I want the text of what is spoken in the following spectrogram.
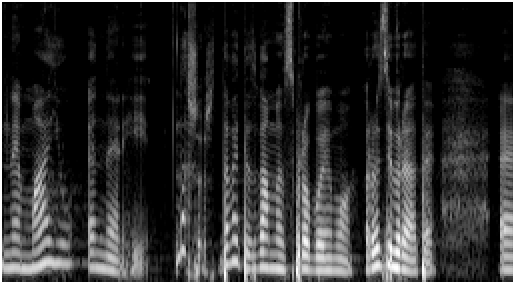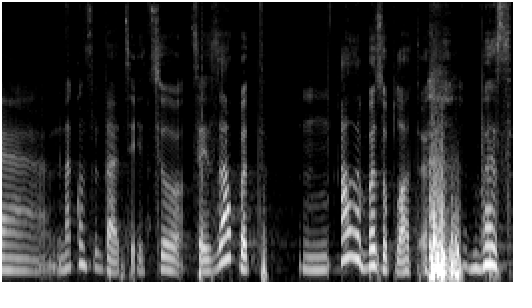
Не маю енергії. Ну що ж, давайте з вами спробуємо розібрати е, на консультації цю, цей запит, але без оплати, без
